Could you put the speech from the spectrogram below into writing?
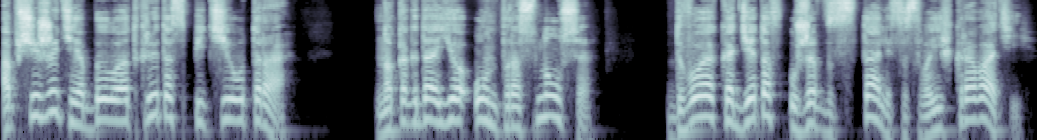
Общежитие было открыто с пяти утра, но когда Йо-Ун проснулся, Двое кадетов уже встали со своих кроватей.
